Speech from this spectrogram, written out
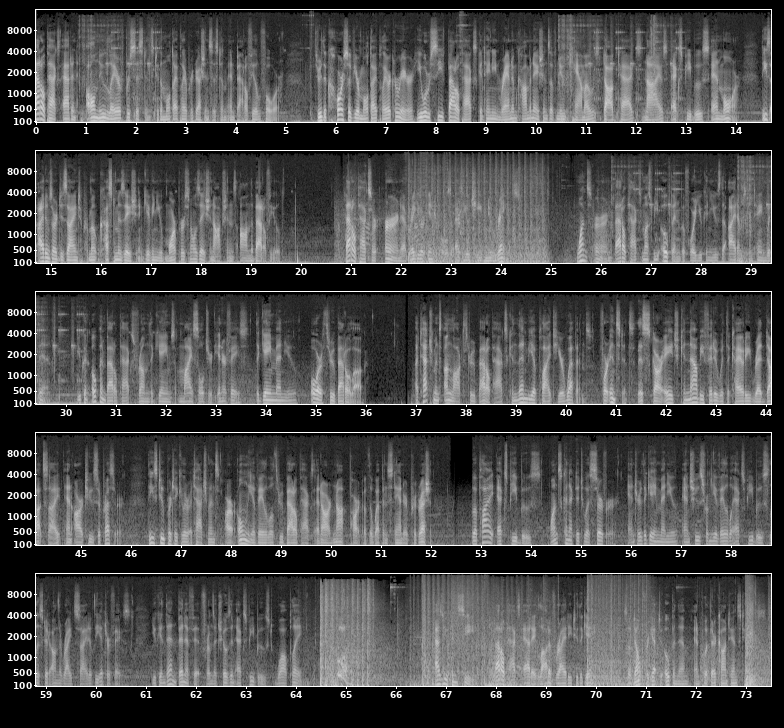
Battle Packs add an all-new layer of persistence to the multiplayer progression system in Battlefield 4. Through the course of your multiplayer career, you will receive battle packs containing random combinations of new camos, dog tags, knives, XP boosts, and more. These items are designed to promote customization, giving you more personalization options on the battlefield. Battle packs are earned at regular intervals as you achieve new ranks. Once earned, battle packs must be opened before you can use the items contained within. You can open battle packs from the game's My Soldier interface, the game menu, or through battle log. Attachments unlocked through battle packs can then be applied to your weapons. For instance, this Scar H can now be fitted with the Coyote red dot sight and R2 suppressor. These two particular attachments are only available through battle packs and are not part of the weapon's standard progression. To apply XP boosts, once connected to a server, enter the game menu and choose from the available XP boosts listed on the right side of the interface. You can then benefit from the chosen XP boost while playing. As you can see, battle packs add a lot of variety to the game, so don't forget to open them and put their contents to use.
